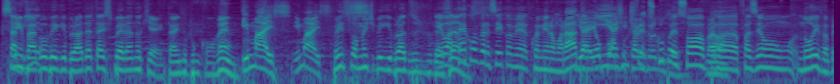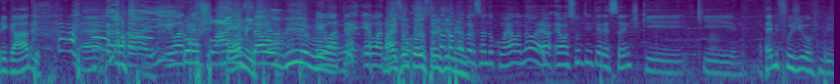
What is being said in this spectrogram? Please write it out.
que sabia Quem vai pro Big Brother tá esperando o quê? Tá indo pra um convento? E mais, e mais. Principalmente Big Brother dos últimos 10 Eu anos. até conversei com a minha, com a minha namorada E e, aí eu a posso- gente fez, desculpa só uh, fazer um noiva, obrigado. Aí, eu até Tomem. ao vivo! Eu até, eu até, Mais um eu até tava constrangimento. conversando com ela. Não, é, é um assunto interessante que, que até me fugiu, me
